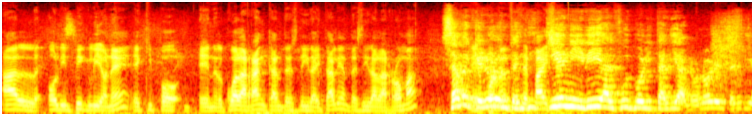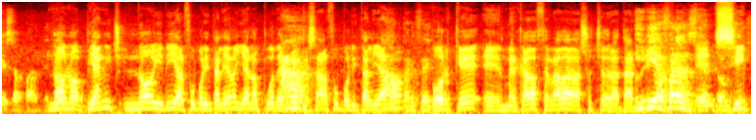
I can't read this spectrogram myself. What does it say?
al Olympique Lyonnais, equipo en el cual arranca antes de ir a Italia, antes de ir a la Roma. ¿Sabe que no lo entendí? ¿Quién iría al fútbol italiano? No le entendí esa parte. No, no, Pjanic no iría al fútbol italiano, ya no puede ah. regresar al fútbol italiano ah, porque eh, el mercado ha cerrado a las 8 de la tarde. Iría a Francia, eh, entonces. Sí,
